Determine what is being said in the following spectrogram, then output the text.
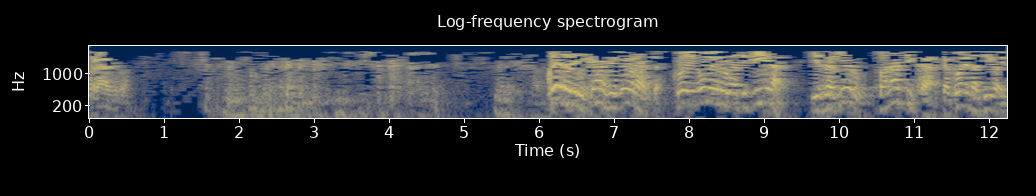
pravila. Kodovi, kaže boraca, koji umeru radi dina i za vjeru, fanatika, kako oni nazivaju,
